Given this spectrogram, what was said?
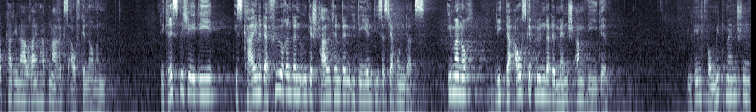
hat Kardinal Reinhard Marx aufgenommen. Die christliche Idee ist keine der führenden und gestaltenden Ideen dieses Jahrhunderts. Immer noch liegt der ausgeplünderte Mensch am Wege. Im Bild vom Mitmenschen,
